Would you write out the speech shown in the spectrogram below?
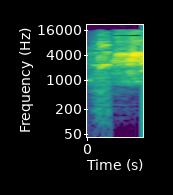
You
